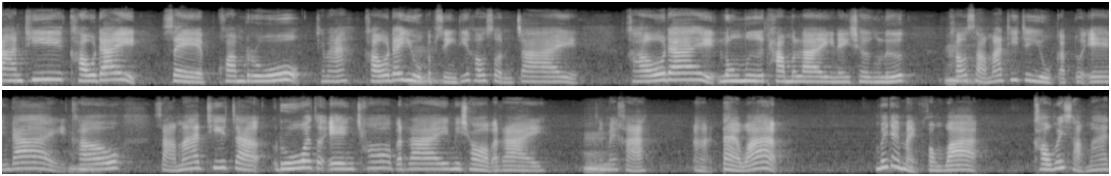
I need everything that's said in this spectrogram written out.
การที่เขาได้เสพความรู้ใช่ไหมเขาได้อยู่กับสิ่งที่เขาสนใจ เขาได้ลงมือทำอะไรในเชิงลึกอืมเขาสามารถที่จะอยู่กับตัวเองได้อืมเขาสามารถที่จะรู้ว่าตัวเองชอบอะไรไม่ชอบอะไรอืใช่ไหมคะอ่าแต่ว่าไม่ได้หมายความว่า เขาไม่สามารถ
